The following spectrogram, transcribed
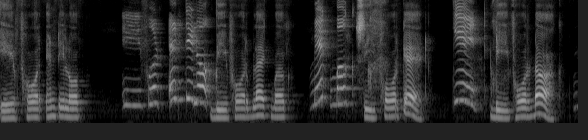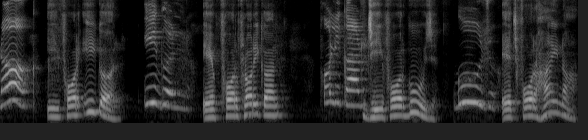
A for antelope. E for antelope. B for black buck. Big buck. C for cat. Cat. D for duck. Dog. E for eagle. Eagle. F for florican. Polygon. G for goose. Goose. H for hyena.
